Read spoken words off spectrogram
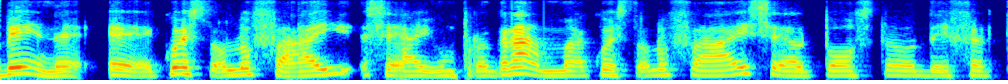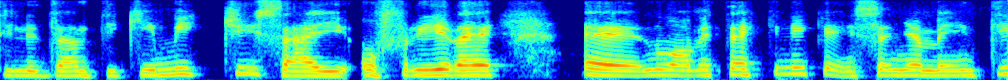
Bene, eh, questo lo fai se hai un programma, questo lo fai se al posto dei fertilizzanti chimici sai offrire eh, nuove tecniche, insegnamenti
